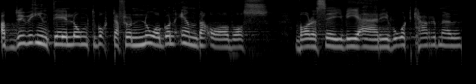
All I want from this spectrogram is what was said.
att du inte är långt borta från någon enda av oss Vare sig vi är i vårt karmel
